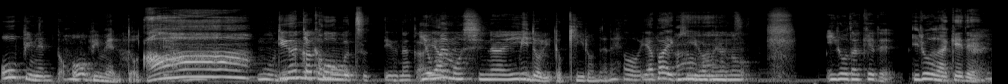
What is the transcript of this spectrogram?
オーピメント。オーピメントってあもう硫化鉱物っていうなんか読めもしない。緑と黄色でね。そうやばい黄色のやあの色だけで。色だけで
